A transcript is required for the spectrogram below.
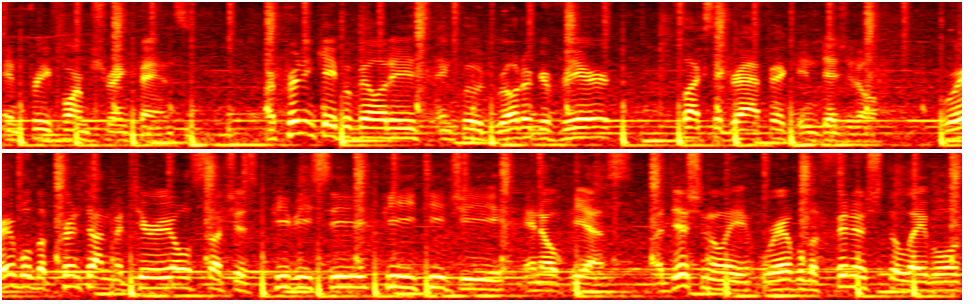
and preform shrink bands. Our printing capabilities include rotogravure, flexographic, and digital. We're able to print on materials such as PVC, PETG, and OPS. Additionally, we're able to finish the labels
